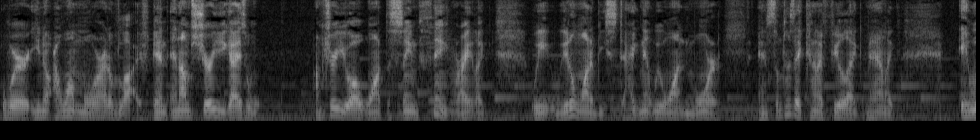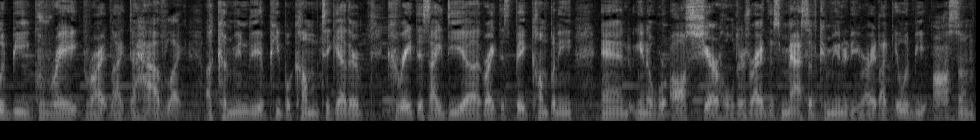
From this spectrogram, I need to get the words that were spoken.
where you know I want more out of life and and I'm sure you guys I'm sure you all want the same thing right like we we don't want to be stagnant we want more and sometimes I kind of feel like man like it would be great, right? Like to have like a community of people come together, create this idea, right? This big company, and you know, we're all shareholders, right? This massive community, right? Like it would be awesome.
